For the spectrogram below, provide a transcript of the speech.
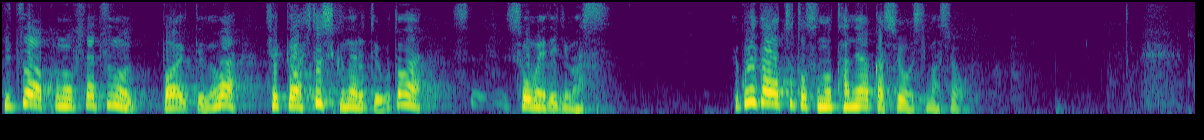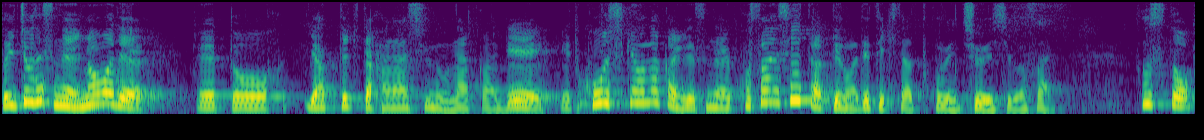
実はこの2つの場合っていうのは結果が等しくなるということが証明できます。これからちょっとその種明かしをしましょう。一応ですね、今までえっと、やってきた話の中で、えっと、公式の中にですね、コサインシータっていうのが出てきたところに注意してください。そうすると、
